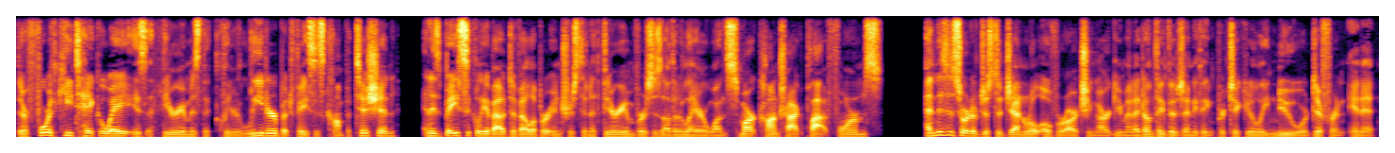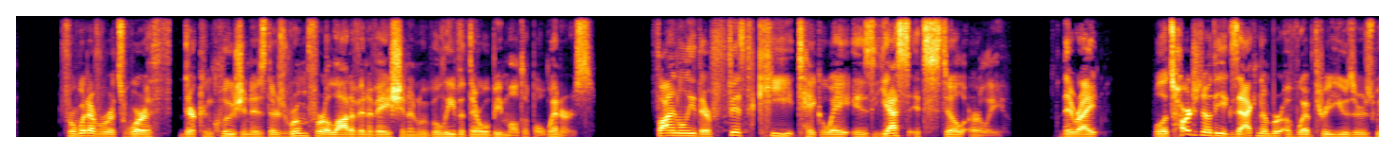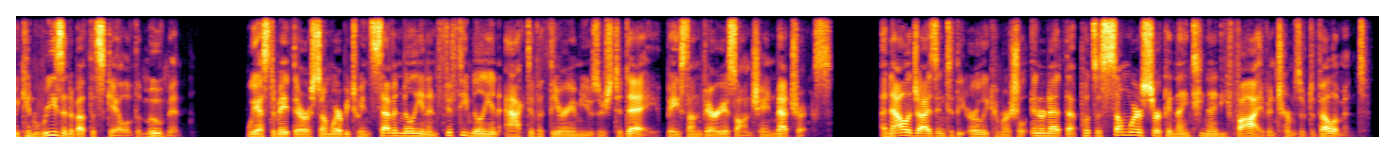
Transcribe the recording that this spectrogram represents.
Their fourth key takeaway is Ethereum is the clear leader but faces competition and is basically about developer interest in Ethereum versus other layer 1 smart contract platforms. And this is sort of just a general overarching argument. I don't think there's anything particularly new or different in it. For whatever it's worth, their conclusion is there's room for a lot of innovation and we believe that there will be multiple winners. Finally, their fifth key takeaway is yes, it's still early. They write, Well, it's hard to know the exact number of Web3 users, we can reason about the scale of the movement. We estimate there are somewhere between 7 million and 50 million active Ethereum users today, based on various on chain metrics. Analogizing to the early commercial internet, that puts us somewhere circa 1995 in terms of development.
